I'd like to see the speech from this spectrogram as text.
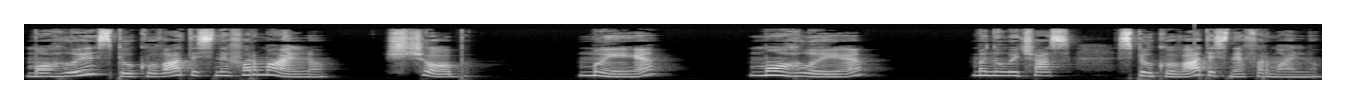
могли спілкуватись неформально, щоб ми могли минулий час спілкуватись неформально.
